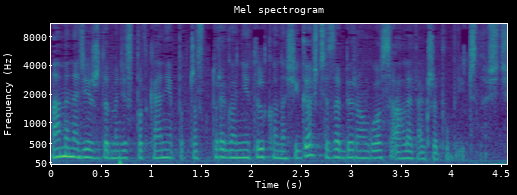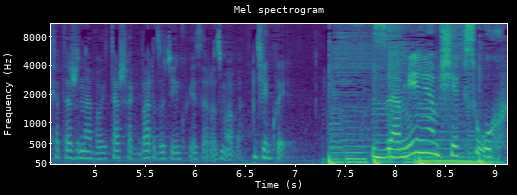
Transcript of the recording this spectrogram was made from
Mamy nadzieję, że to będzie spotkanie, podczas którego nie tylko nasi goście zabiorą głos, ale także publiczność. Katarzyna Wojtaszak, bardzo dziękuję za rozmowę. Dziękuję. Zamieniam się w słuch.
